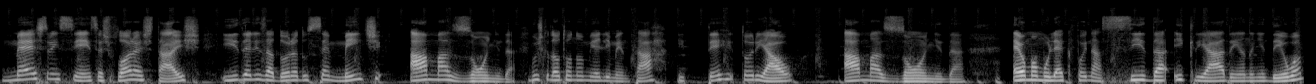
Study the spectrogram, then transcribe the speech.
mestre em ciências florestais e idealizadora do Semente Amazônida. Busca da autonomia alimentar e territorial amazônida. É uma mulher que foi nascida e criada em Ananindeua,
